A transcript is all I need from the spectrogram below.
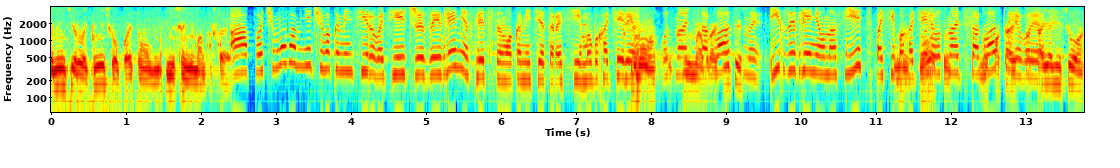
комментировать нечего, поэтому ничего не могу сказать. А почему вам нечего комментировать? Есть же заявление Следственного комитета России. Мы бы хотели ну, узнать, согласны. Их заявление у нас есть. Спасибо. Ну, хотели просто. узнать, ну, согласны пока, ли вы. Пока я ничего,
